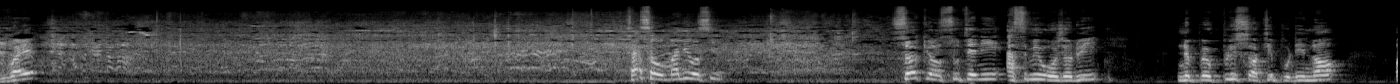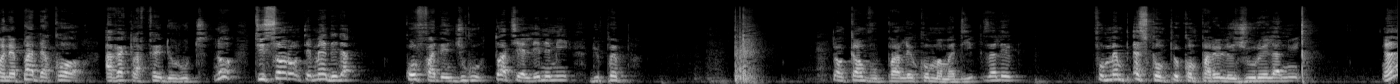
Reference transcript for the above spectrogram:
Vous voyez? Ça, c'est au Mali aussi. Ceux qui ont soutenu Asmi aujourd'hui ne peuvent plus sortir pour dire non, on n'est pas d'accord avec la feuille de route. Non, tu sors, on te met dedans. Toi, tu es l'ennemi du peuple. Donc, quand vous parlez comme Mamadi, vous allez... Faut même... Est-ce qu'on peut comparer le jour et la nuit? Hein?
